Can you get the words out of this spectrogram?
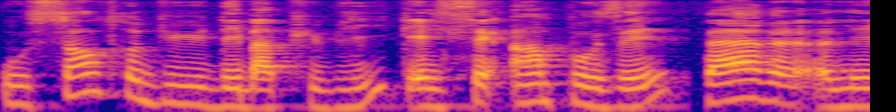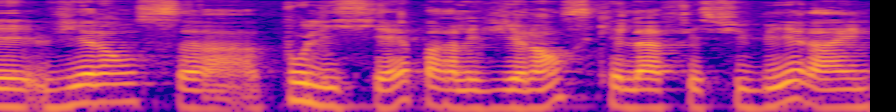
au centre du débat public. Elle s'est imposée par les violences euh, policières, par les violences qu'elle a fait subir à une,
